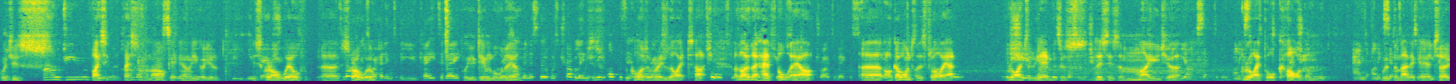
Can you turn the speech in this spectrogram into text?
which is basically the best on the market. You know, you've got your your scroll wheel, uh, scroll wheel for your gimbal there, which is, requires a very light touch. Although they have bought out, uh, I'll go on to this fly app right at the end because this is a major gripe or con with the Mavic Air 2.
